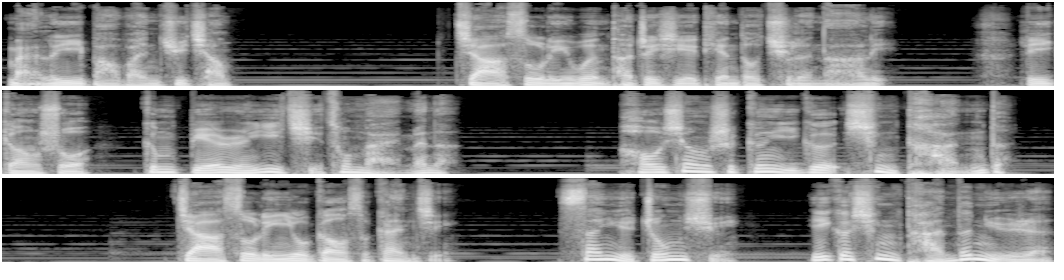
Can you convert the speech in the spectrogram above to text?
买了一把玩具枪。贾素林问他这些天都去了哪里，李刚说跟别人一起做买卖呢，好像是跟一个姓谭的。贾素林又告诉干警，三月中旬，一个姓谭的女人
